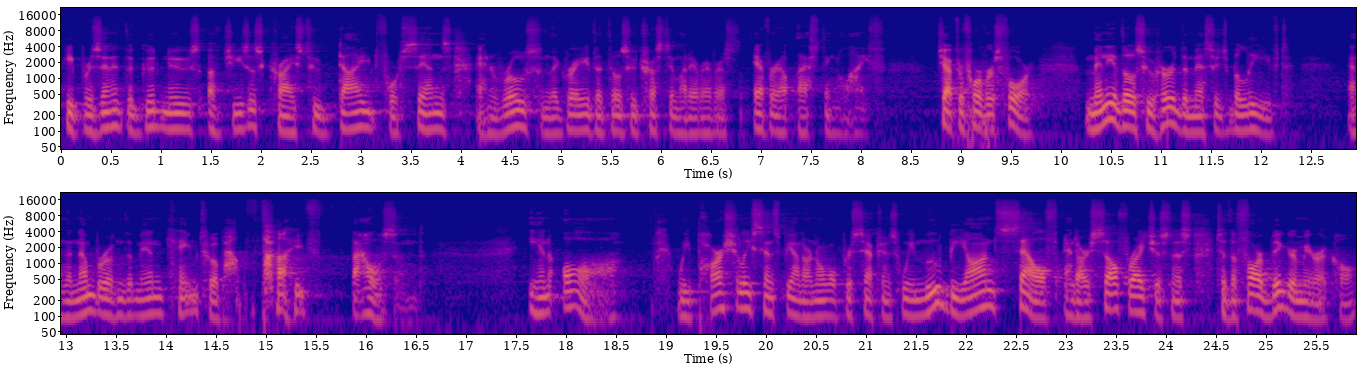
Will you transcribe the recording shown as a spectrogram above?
he presented the good news of Jesus Christ, who died for sins and rose from the grave that those who trust him might have everlasting life. Chapter 4, verse 4. Many of those who heard the message believed, and the number of the men came to about 5,000. In awe, we partially sense beyond our normal perceptions. We move beyond self and our self righteousness to the far bigger miracle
